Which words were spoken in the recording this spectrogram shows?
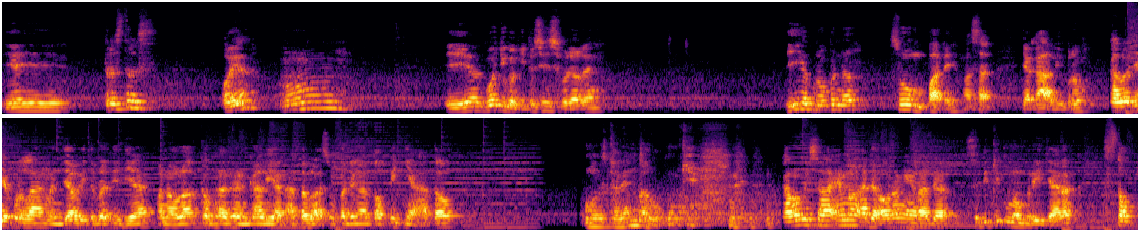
iya iya iya. Terus terus? Oh ya? Hmm. Iya gue juga gitu sih sebenarnya. Iya bro bener. Sumpah deh masa? Ya kali bro. Kalau dia perlahan menjauh itu berarti dia menolak keberadaan kalian atau nggak suka dengan topiknya atau? Menurut kalian bau mungkin. Kalau misalnya emang ada orang yang rada sedikit memberi jarak stop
